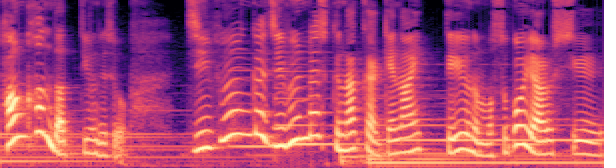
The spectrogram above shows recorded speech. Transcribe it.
半々だって言うんですよ。自分が自分らしくなきゃいけないっていうのもすごいあるし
